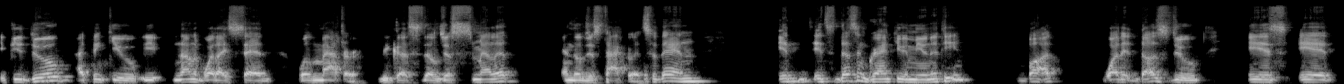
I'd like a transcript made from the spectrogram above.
If you do, I think you, you none of what I said will matter because they'll just smell it and they'll just tackle it. So then it it doesn't grant you immunity, but what it does do is it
